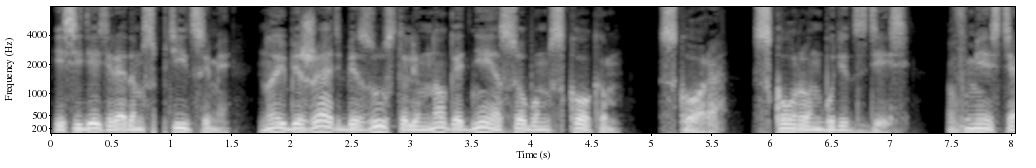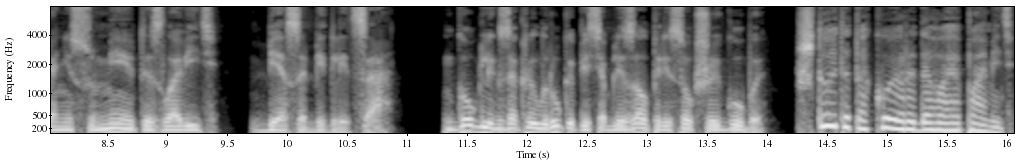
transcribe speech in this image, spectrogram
и сидеть рядом с птицами, но и бежать без устали много дней особым скоком. Скоро, скоро он будет здесь. Вместе они сумеют изловить беса-беглеца. Гоглик закрыл рукопись, облизал пересохшие губы. «Что это такое родовая память?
